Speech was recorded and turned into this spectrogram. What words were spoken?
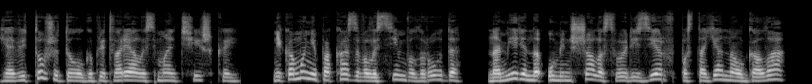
Я ведь тоже долго притворялась мальчишкой, никому не показывала символ рода, намеренно уменьшала свой резерв, постоянно лгала,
